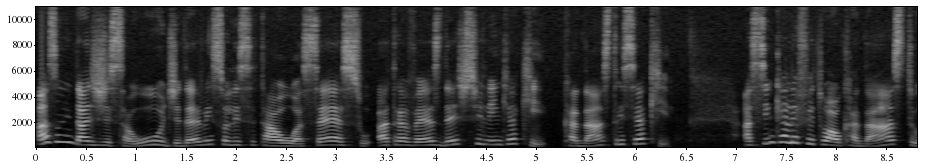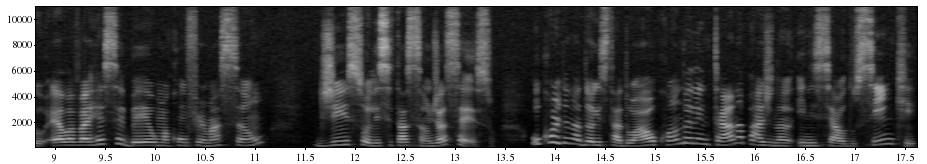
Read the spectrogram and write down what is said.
As unidades de saúde devem solicitar o acesso através deste link aqui, cadastre-se aqui. Assim que ela efetuar o cadastro, ela vai receber uma confirmação de solicitação de acesso. O coordenador estadual, quando ele entrar na página inicial do SINC,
